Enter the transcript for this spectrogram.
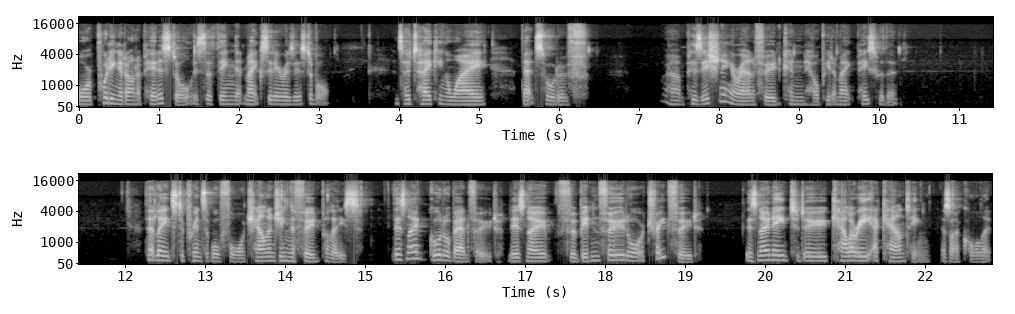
or putting it on a pedestal is the thing that makes it irresistible. And so taking away that sort of um, positioning around food can help you to make peace with it. That leads to principle four challenging the food police. There's no good or bad food, there's no forbidden food or treat food. There's no need to do calorie accounting, as I call it.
